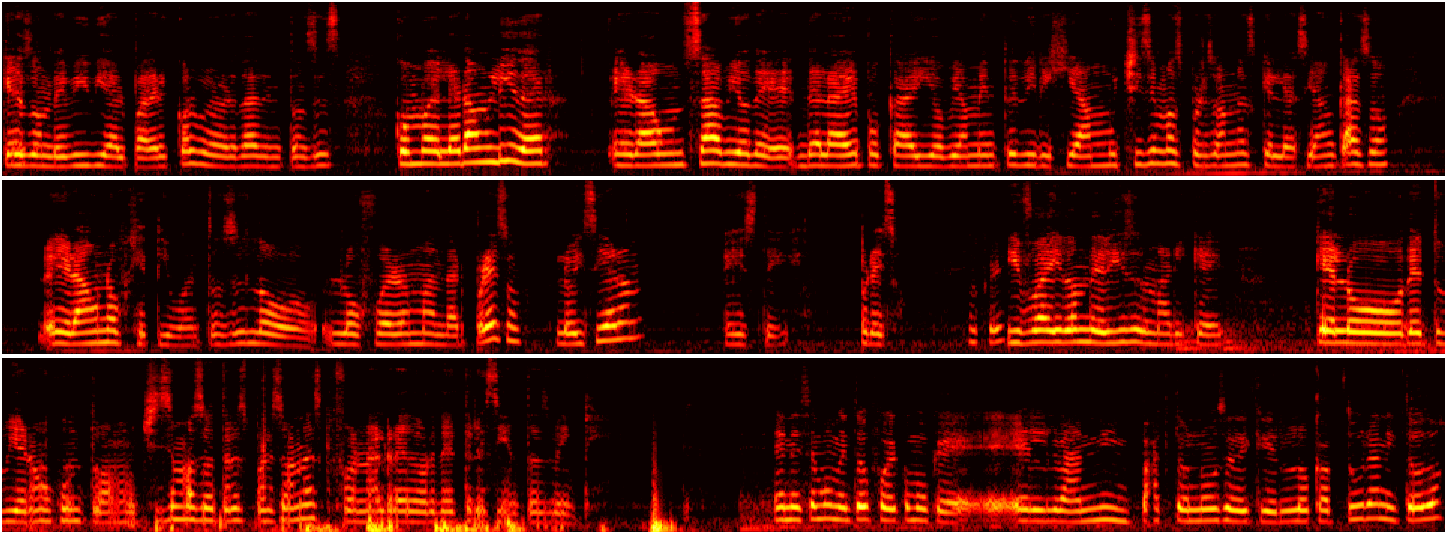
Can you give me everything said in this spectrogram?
que es donde vivía el padre Kolbe, ¿verdad? Entonces, como él era un líder, era un sabio de, de la época y obviamente dirigía a muchísimas personas que le hacían caso, era un objetivo, entonces lo, lo fueron a mandar preso, lo hicieron este preso. Y fue ahí donde dices, Mari, que, que lo detuvieron junto a muchísimas otras personas que fueron alrededor de 320. en ese momento fue como que el gran impacto, ¿no? O sea, de que lo capturan y todo.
